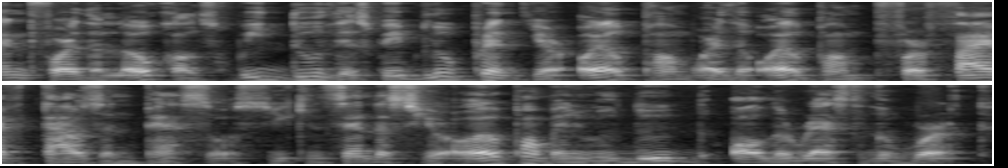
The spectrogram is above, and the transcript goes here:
And for the locals, we do this. We blueprint your oil pump or the oil pump for 5,000 pesos. You can send us your oil pump and we'll do all the rest of the work.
